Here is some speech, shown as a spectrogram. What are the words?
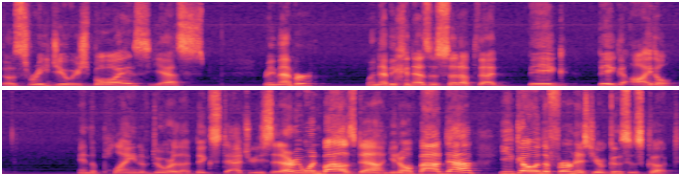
Those three Jewish boys? Yes. Remember when Nebuchadnezzar set up that big, big idol in the plain of Dura, that big statue? He said, Everyone bows down. You don't bow down, you go in the furnace, your goose is cooked.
